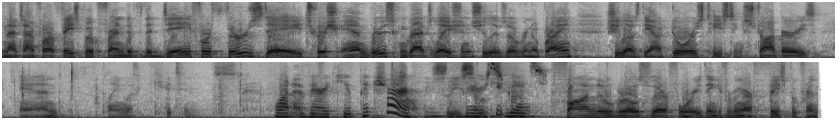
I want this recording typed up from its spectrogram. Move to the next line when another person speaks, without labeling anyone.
Now time for our Facebook friend of the day for Thursday. Trish Ann Roos, congratulations. She lives over in O'Brien. She loves the outdoors, tasting strawberries, and playing with kittens.
What a very cute picture.
Obviously,
Very
some
sweet.
fond little girls there for you. Thank you for being our Facebook friend.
